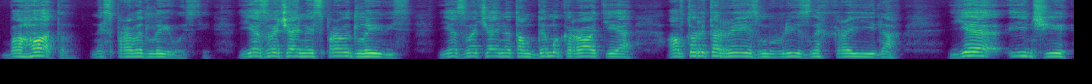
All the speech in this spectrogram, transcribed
багато несправедливості. Є, звичайно, і справедливість, є, звичайно, там демократія, авторитаризм в різних країнах, є інші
